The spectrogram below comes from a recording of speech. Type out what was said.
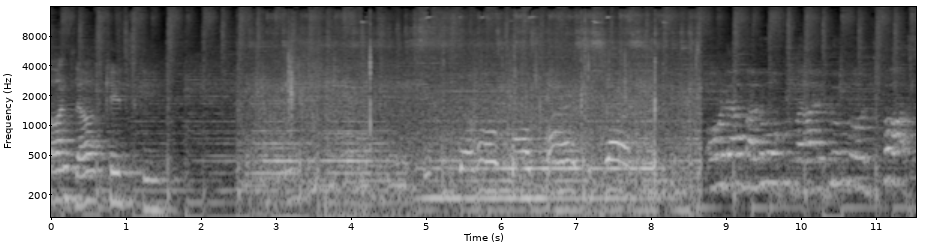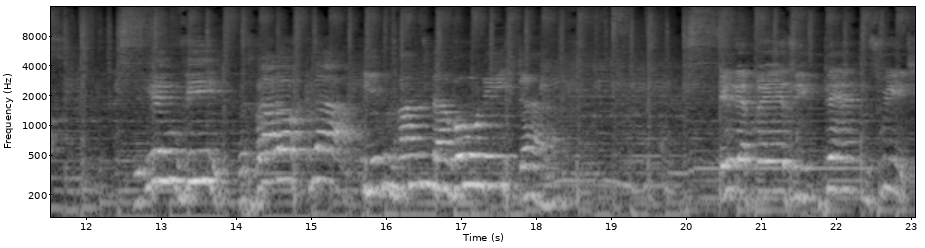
von Klaus Kinski. Oder Ballon bei Blue und Post. Irgendwie, es war doch klar, Irgendwann da wohne ich da. In der Präsidentensuite,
